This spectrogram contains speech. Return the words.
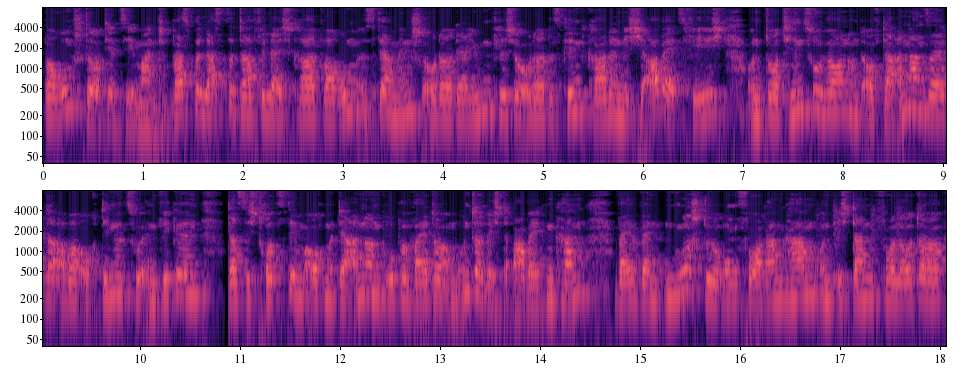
warum stört jetzt jemand? Was belastet da vielleicht gerade? Warum ist der Mensch oder der Jugendliche oder das Kind gerade nicht arbeitsfähig? Und dort hinzuhören und auf der anderen Seite aber auch Dinge zu entwickeln, dass ich trotzdem auch mit der anderen Gruppe weiter im Unterricht arbeiten kann. Weil wenn nur Störungen Vorrang haben und ich dann vor lauter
